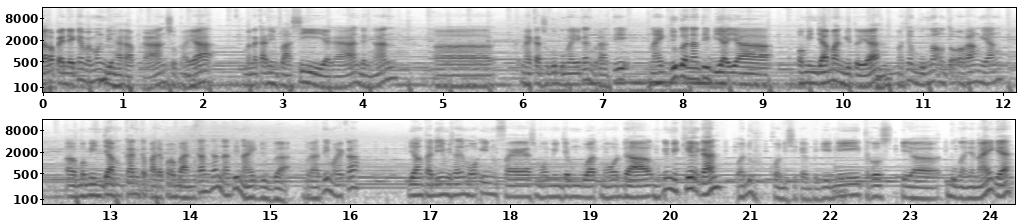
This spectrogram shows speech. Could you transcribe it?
jangka pendeknya memang diharapkan supaya menekan inflasi ya kan? Dengan eh, kenaikan suku bunga ini kan berarti naik juga nanti biaya peminjaman gitu ya. Hmm. maksudnya bunga untuk orang yang eh, meminjamkan kepada perbankan kan nanti naik juga. Berarti mereka yang tadinya misalnya mau invest, mau minjem buat modal, mungkin mikir kan, waduh kondisi kayak begini, terus ya bunganya naik ya,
